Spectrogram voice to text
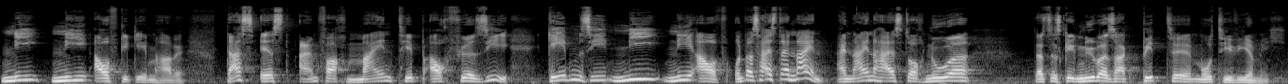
nie, nie aufgegeben habe. Das ist einfach mein Tipp auch für Sie. Geben Sie nie, nie auf. Und was heißt ein Nein? Ein Nein heißt doch nur, dass das Gegenüber sagt, bitte motivier mich.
